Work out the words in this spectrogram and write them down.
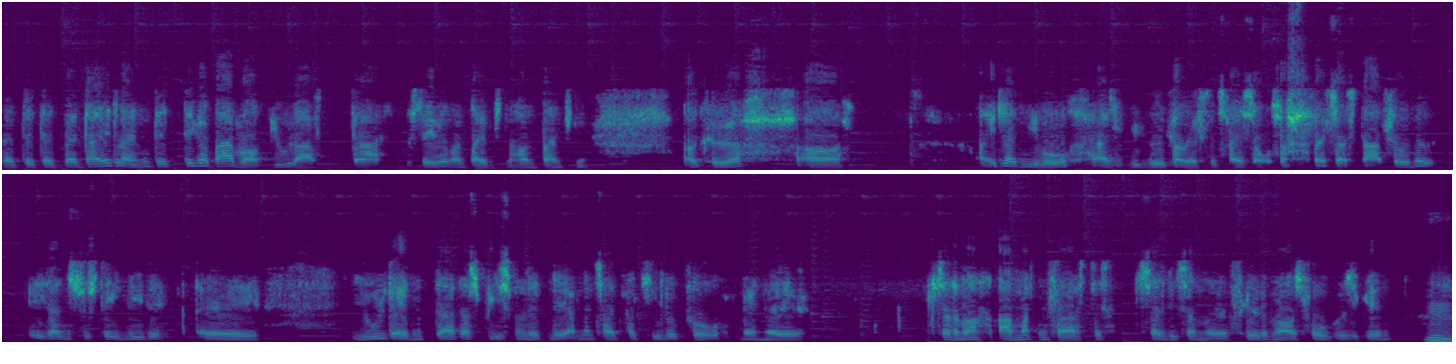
Det, det, det, der er et eller andet, det, det går bare op juleaften. Der slæber man bremsen, håndbremsen, og kører, og, og et eller andet niveau, altså vi vedkommer efter 60 år, så har man så snart fundet et eller andet system i det. Øh, juledagen, der, der spiser man lidt mere, man tager et par kilo på, men øh, så når man rammer den første, så ligesom øh, flytter man også fokus igen mm.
